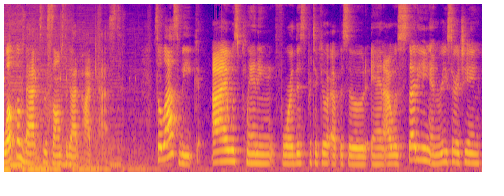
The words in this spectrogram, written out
welcome back to the Psalms to God podcast. So last week, I was planning for this particular episode and I was studying and researching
